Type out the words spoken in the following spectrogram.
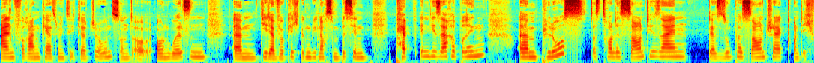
allen voran Catherine Zeta-Jones und Owen Wilson, ähm, die da wirklich irgendwie noch so ein bisschen Pep in die Sache bringen. Ähm, plus das tolle Sounddesign, der super Soundtrack und ich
